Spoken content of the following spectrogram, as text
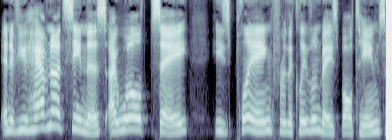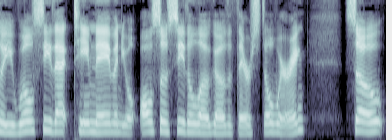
And if you have not seen this, I will say He's playing for the Cleveland baseball team, so you will see that team name and you'll also see the logo that they're still wearing. So,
